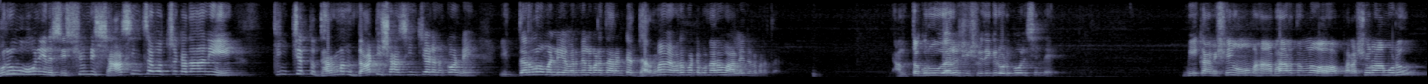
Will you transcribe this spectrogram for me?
గురువు నేను శిష్యుణ్ణి శాసించవచ్చు కదా అని కించిత్ ధర్మం దాటి శాసించాడు అనుకోండి ఇద్దరిలో మళ్ళీ ఎవరు నిలబడతారంటే ధర్మం ఎవరు పట్టుకున్నారో వాళ్ళే నిలబడతారు. అంత గురువు గారు శిష్యుడి దగ్గర ఓడిపోవలసిందే. మీకు ఆ విషయం మహాభారతంలో పరశురాముడు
